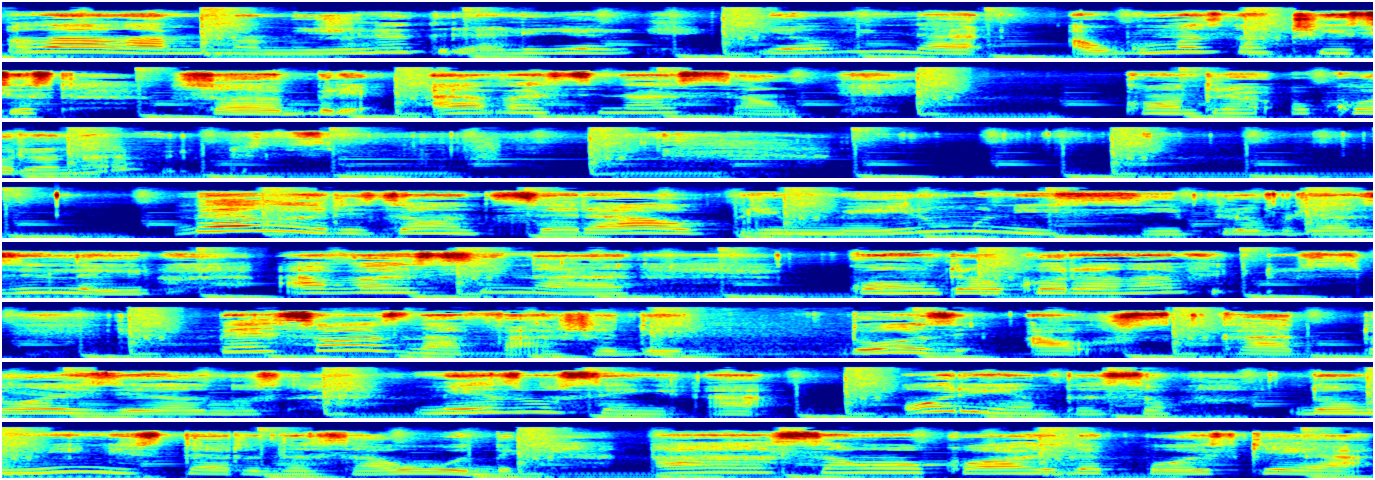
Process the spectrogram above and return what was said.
Olá, olá, meu nome é Julia Adriele e eu vim dar algumas notícias sobre a vacinação contra o coronavírus. Belo Horizonte será o primeiro município brasileiro a vacinar contra o coronavírus. Pessoas na faixa de 12 aos 14 anos, mesmo sem a orientação do Ministério da Saúde, a ação ocorre depois que a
